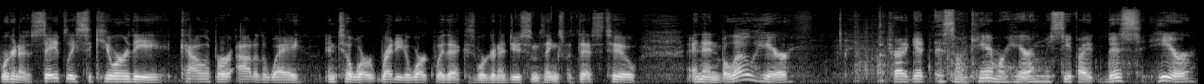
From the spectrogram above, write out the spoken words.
We're going to safely secure the caliper out of the way until we're ready to work with it because we're going to do some things with this too. And then below here, I'll try to get this on camera here. Let me see if I, this here,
